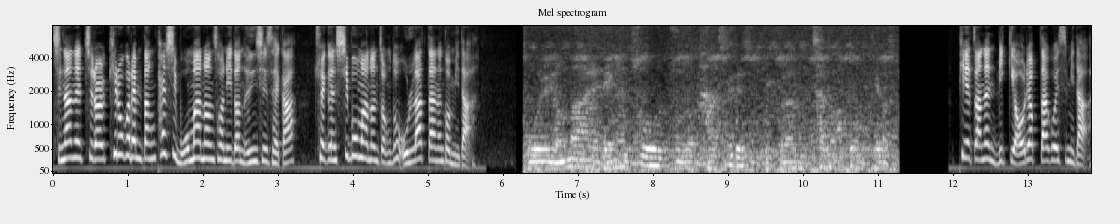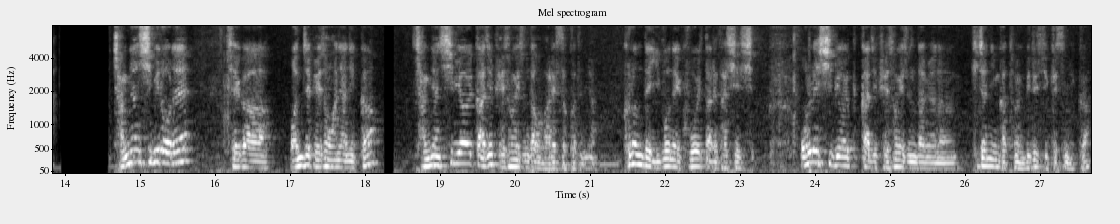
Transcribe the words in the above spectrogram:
지난해 7월 킬로그램당 85만 원 선이던 은시세가 최근 15만 원 정도 올랐다는 겁니다. 올 연말 내년 초 정도 다 처리될 수 있게끔 자금 확보가 못해가지고 피해자는 믿기 어렵다고 했습니다. 작년 11월에 제가 언제 배송하냐니까 작년 12월까지 배송해준다고 말했었거든요. 그런데 이번에 9월 달에 다시 시, 원래 12월까지 배송해준다면 기자님 같으면 믿을 수 있겠습니까?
